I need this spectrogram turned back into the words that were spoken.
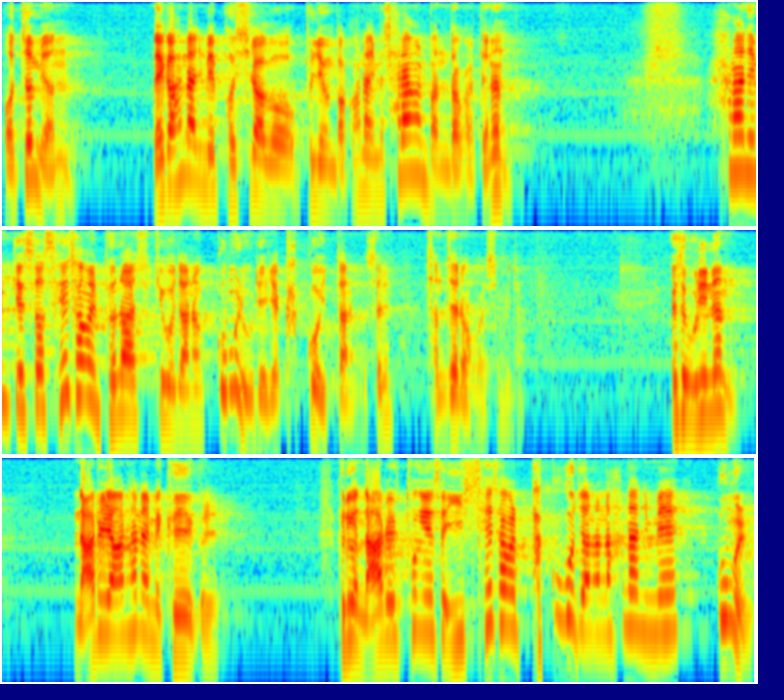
어쩌면 내가 하나님의 벗이라고 불림을 받고 하나님의 사랑을 받는다고 할 때는 하나님께서 세상을 변화시키고자 하는 꿈을 우리에게 갖고 있다는 것을 전제로 하고 있습니다. 그래서 우리는 나를 향한 하나님의 계획을 그리고 나를 통해서 이 세상을 바꾸고자 하는 하나님의 꿈을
